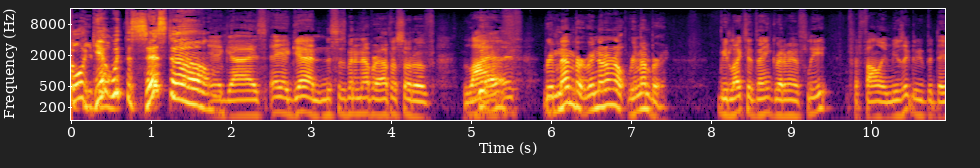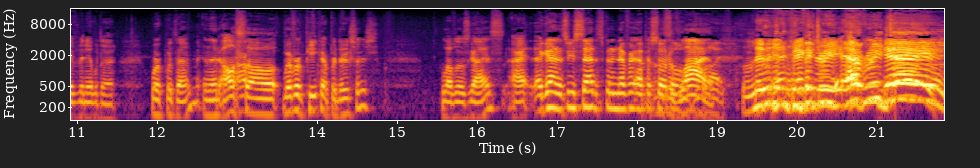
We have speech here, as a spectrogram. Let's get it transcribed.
book, people. Get with the system. Hey guys, hey again. This has been another episode of Live. Live. Remember, no, no, no. Remember, we'd like to thank Greta Van Fleet for the following music. They've they've been able to work with them, and then also uh, River Peak, our producers. Love those guys. All right. Again, as we said, it's been another episode Episode of Live. Live. Living in victory every day.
